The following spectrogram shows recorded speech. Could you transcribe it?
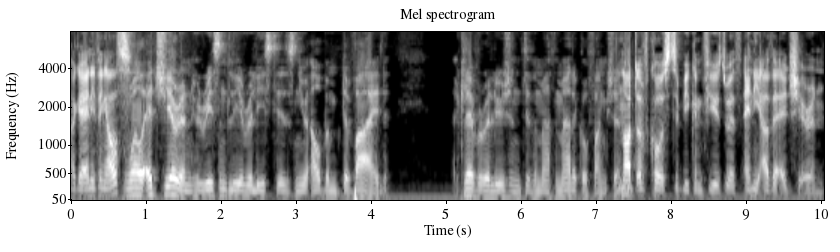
Okay, anything else? Well, Ed Sheeran, who recently released his new album Divide, a clever allusion to the mathematical function. Not, of course, to be confused with any other Ed Sheeran.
